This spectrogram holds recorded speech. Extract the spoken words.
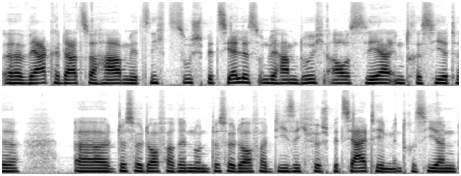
äh, Werke da zu haben, jetzt nichts zu Spezielles und wir haben durchaus sehr interessierte äh, Düsseldorferinnen und Düsseldorfer, die sich für Spezialthemen interessieren,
